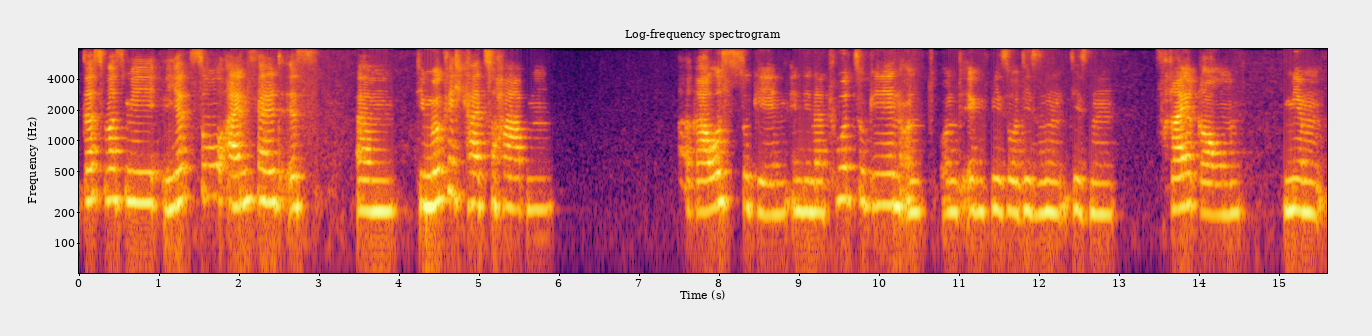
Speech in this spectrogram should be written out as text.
das, was mir jetzt so einfällt, ist ähm, die Möglichkeit zu haben, rauszugehen, in die Natur zu gehen und, und irgendwie so diesen, diesen Freiraum mir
